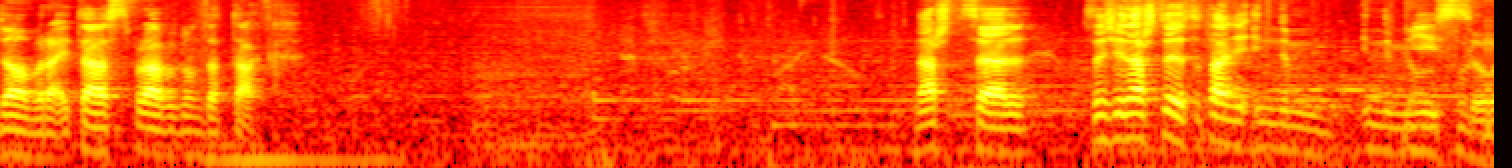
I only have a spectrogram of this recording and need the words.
Dobra, i teraz sprawa wygląda tak. Nasz cel, w sensie nasz cel jest totalnie innym, innym miejscu,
